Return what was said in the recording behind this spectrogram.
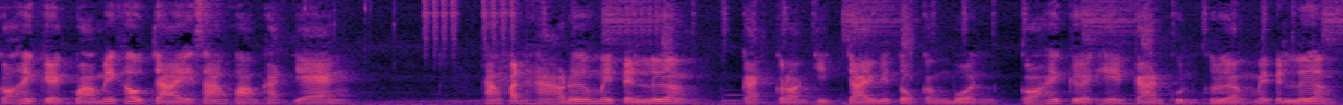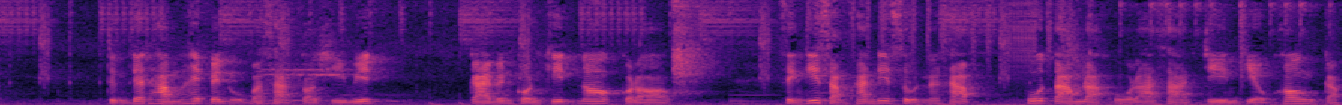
ก่อให้เกิดความไม่เข้าใจสร้างความขัดแย้ง ทั้งปัญหาเรื่องไม่เป็นเรื่อง กัดกร่อนจิตใจวิตกกังวลก่อให้เกิดเหตุการณ์ขุ่นเคืองไม่เป็นเรื่อง ถึงจะทำให้เป็นอุปสรรคต่อชีวิต กลายเป็นคนคิดนอกกรอบ สิ่งที่สำคัญที่สุดนะครับพูดตามหลักโหราศาสตร์จีนเกี่ยวข้องกับ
